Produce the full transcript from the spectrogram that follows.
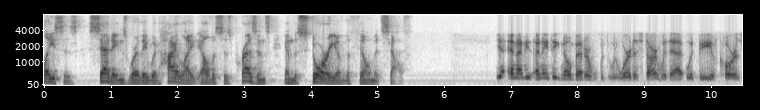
places, settings where they would highlight Elvis's presence and the story of the film itself. Yeah, and I, and I think no better where to start with that would be, of course,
